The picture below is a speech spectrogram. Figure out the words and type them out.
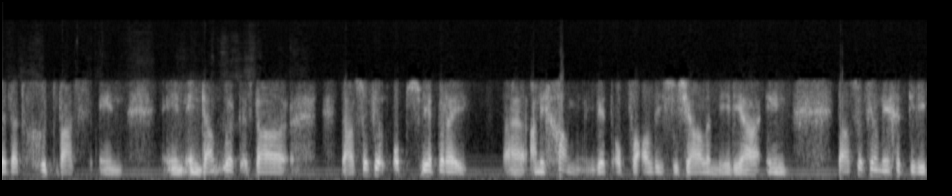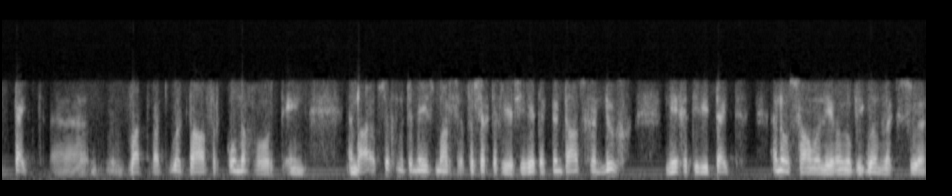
dit wat goed was en en en dan ook is daar daar soveel opswepery uh, aan die gang jy weet op vir al die sosiale media en daar's soveel negativiteit uh, wat wat ook daar verkondig word. En en daai opsig moet 'n mens maar versigtig wees. Jy weet ek dink daar's genoeg negativiteit in ons samelewing op die oomblik. So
